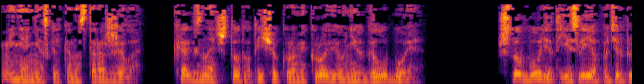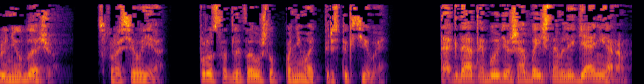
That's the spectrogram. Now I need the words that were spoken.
меня несколько насторожило. Как знать, что тут еще кроме крови у них голубое? «Что будет, если я потерплю неудачу?» – спросил я, просто для того, чтобы понимать перспективы. «Тогда ты будешь обычным легионером»,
